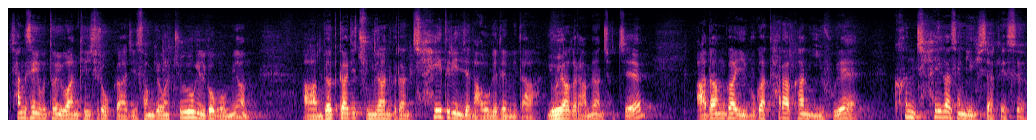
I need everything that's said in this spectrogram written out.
창세기부터 요한계시록까지 성경을 쭉 읽어보면 아, 몇 가지 중요한 그런 차이들이 이제 나오게 됩니다. 요약을 하면 첫째, 아담과 이브가 타락한 이후에 큰 차이가 생기기 시작했어요.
